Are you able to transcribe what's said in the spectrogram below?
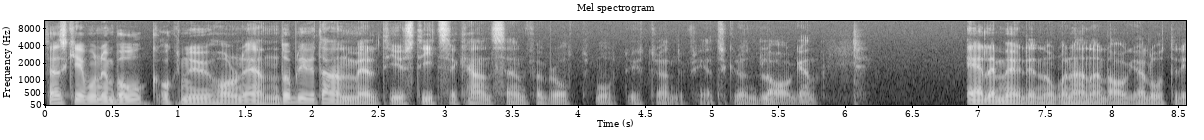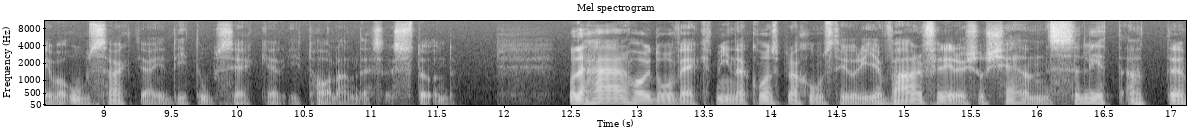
Sen skrev hon en bok och nu har hon ändå blivit anmäld till justitiekanslern för brott mot yttrandefrihetsgrundlagen. Eller möjligen någon annan lag. Jag låter det vara osagt. Jag är lite osäker i talandes stund. Och Det här har ju då väckt mina konspirationsteorier. Varför är det så känsligt att eh,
